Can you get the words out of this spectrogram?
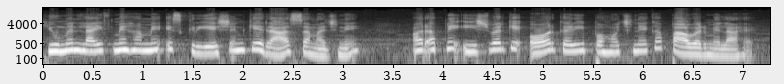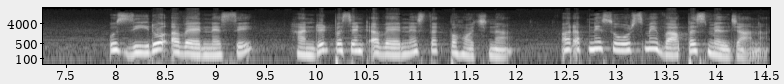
ह्यूमन लाइफ में हमें इस क्रिएशन के राज समझने और अपने ईश्वर के और करीब पहुँचने का पावर मिला है। उस ज़ीरो अवेयरनेस से हंड्रेड परसेंट अवेयरनेस तक पहुँचना और अपने सोर्स में वापस मिल जाना।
